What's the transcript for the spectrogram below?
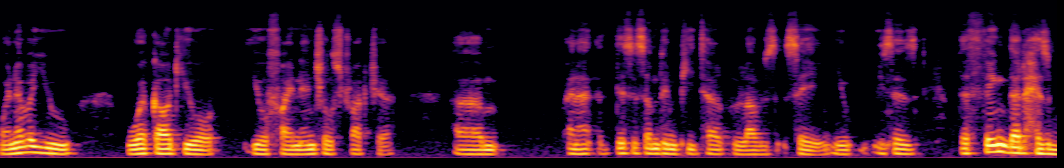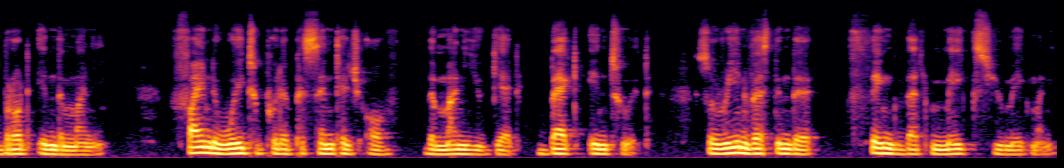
Whenever you work out your your financial structure um, and I, this is something Peter loves saying. You, he says, the thing that has brought in the money, find a way to put a percentage of the money you get back into it. So reinvest in the thing that makes you make money.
